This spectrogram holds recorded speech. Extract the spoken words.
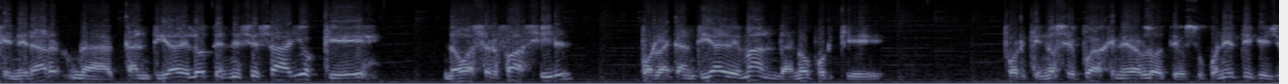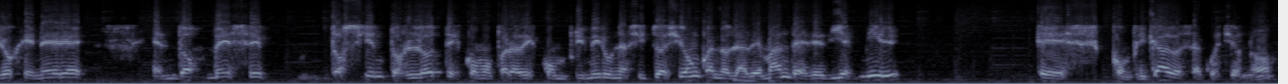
generar una cantidad de lotes necesarios que no va a ser fácil por la cantidad de demanda, no porque porque no se pueda generar lotes. Suponete que yo genere en dos meses 200 lotes como para descomprimir una situación cuando la demanda es de 10.000, es complicado esa cuestión, ¿no?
